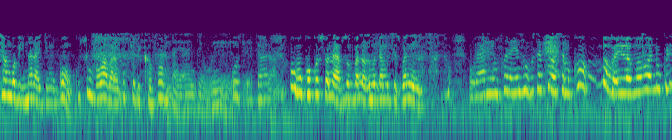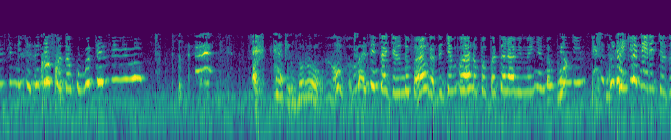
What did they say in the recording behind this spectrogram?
cyangwa biri ntarajya imugongo usumva wabara gutyo bikavamo. Na yanjye we. Rwose byaranze ubu koko so nabyumva noneho ndamukizwa n'iki? Urariye nkoreye ntubuze byose mukobwa. Mbabarira mama ni ukuri sinigeze nifuza kuguteza ibibazo inkuru maze nshakira udufaranga duke hano papa atarabimenya ndakwinginze iyo nerekezo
